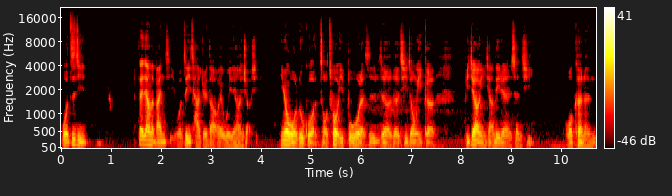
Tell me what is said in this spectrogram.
我自己在这样的班级，我自己察觉到，哎，我一定要很小心，因为我如果走错一步，或者是惹得其中一个比较有影响力的人生气，我可能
